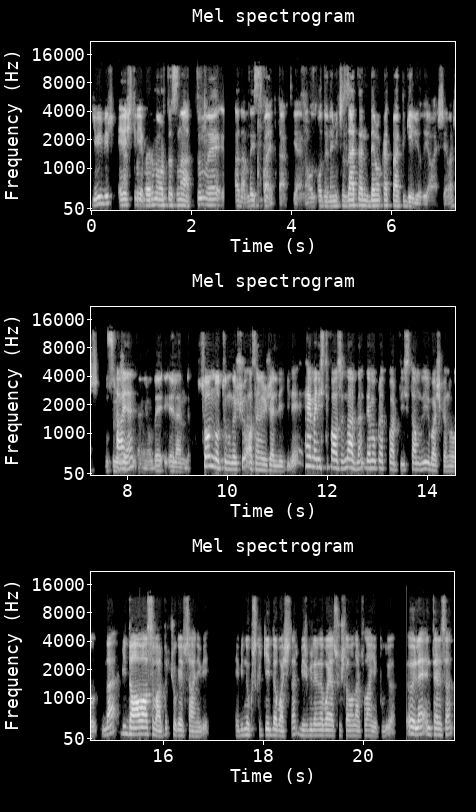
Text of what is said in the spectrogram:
gibi bir eleştiri yapıyor. ortasına attın ve adam da istifa etti artık yani. O, o dönem için zaten Demokrat Parti geliyordu yavaş yavaş. Bu sürece Aynen. yolda elendi. Son notum da şu Hasan Yücel ile ilgili. Hemen istifasının ardından Demokrat Parti İstanbul İl Başkanı'nda bir davası vardır. Çok efsanevi. 1947'de e, başlar. Birbirlerine bayağı suçlamalar falan yapılıyor. Öyle enteresan.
